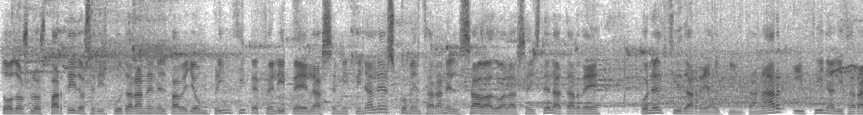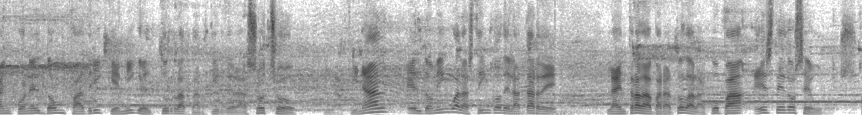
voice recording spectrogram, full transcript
Todos los partidos se disputarán en el pabellón Príncipe Felipe. Las semifinales comenzarán el sábado a las 6 de la tarde con el Ciudad Real Quintanar y finalizarán con el Don Fadrique Miguel Turra a partir de las 8. La final el domingo a las 5 de la tarde. La entrada para toda la copa es de 2 euros.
